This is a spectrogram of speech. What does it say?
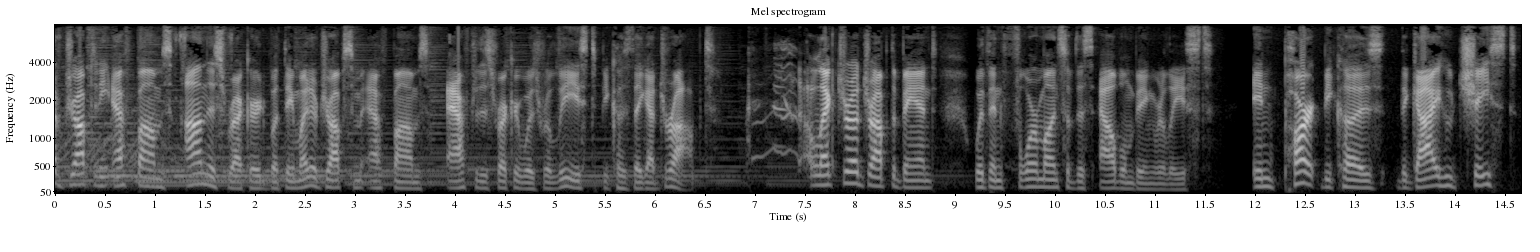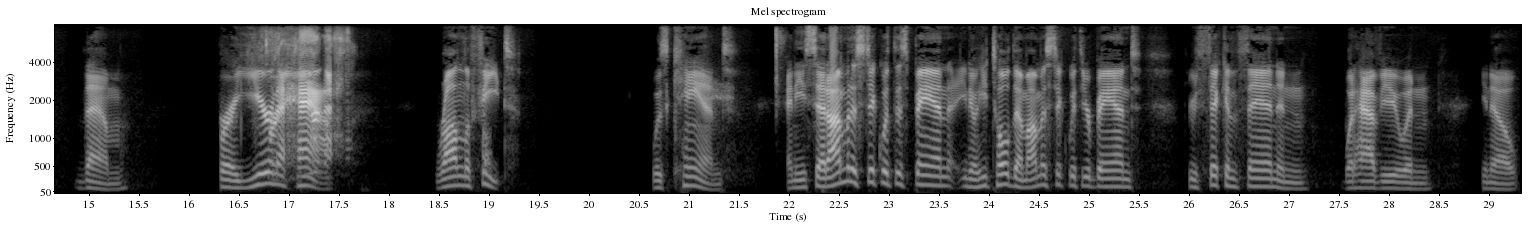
Have dropped any F bombs on this record, but they might have dropped some F bombs after this record was released because they got dropped. Elektra dropped the band within four months of this album being released, in part because the guy who chased them for a year and a half, Ron Laffitte, was canned. And he said, I'm going to stick with this band. You know, he told them, I'm going to stick with your band through thick and thin and what have you. And, you know,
